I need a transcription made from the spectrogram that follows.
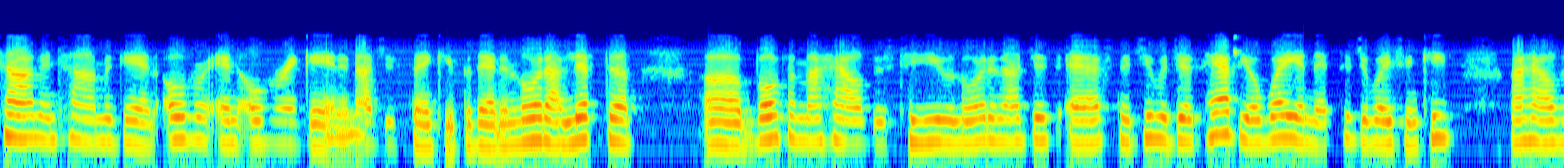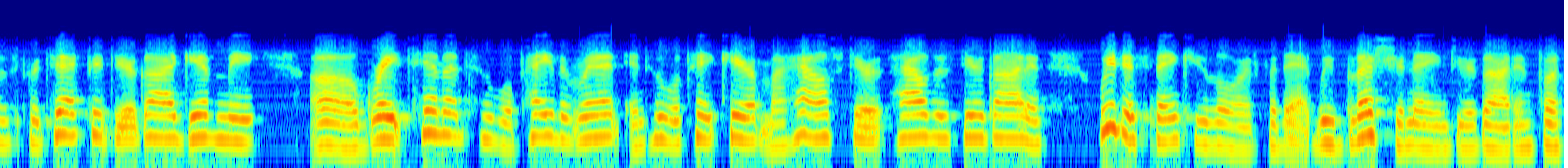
time and time again, over and over again. And I just thank you for that. And Lord, I lift up uh, both of my houses to you, Lord, and I just ask that you would just have your way in that situation. Keep my houses protected, dear God. Give me uh, great tenants who will pay the rent and who will take care of my house, dear houses, dear God. And we just thank you, Lord, for that. We bless your name, dear God, and for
